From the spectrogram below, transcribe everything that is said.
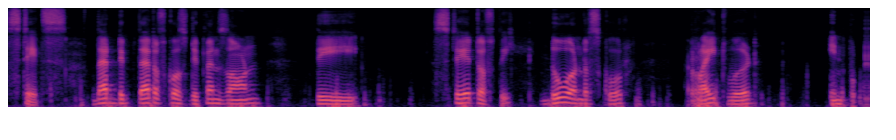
states. That that of course depends on the state of the do underscore write word input.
